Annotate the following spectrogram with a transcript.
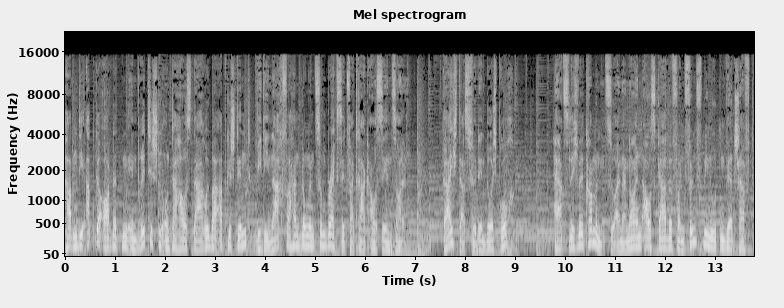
haben die Abgeordneten im britischen Unterhaus darüber abgestimmt, wie die Nachverhandlungen zum Brexit-Vertrag aussehen sollen. Reicht das für den Durchbruch? Herzlich willkommen zu einer neuen Ausgabe von 5 Minuten Wirtschaft,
